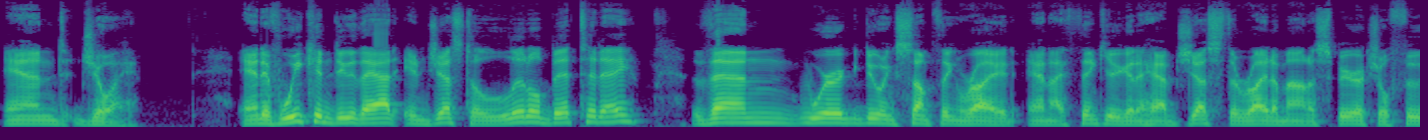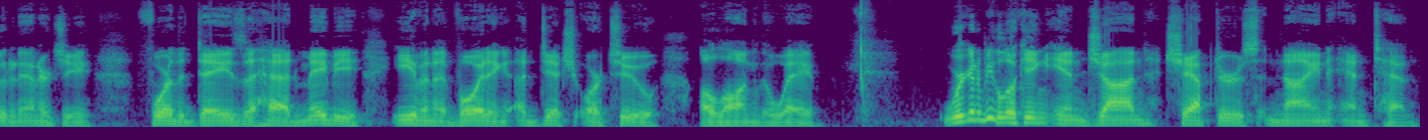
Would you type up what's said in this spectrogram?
and joy. And if we can do that in just a little bit today, then we're doing something right. And I think you're going to have just the right amount of spiritual food and energy for the days ahead, maybe even avoiding a ditch or two along the way. We're going to be looking in John chapters 9 and 10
